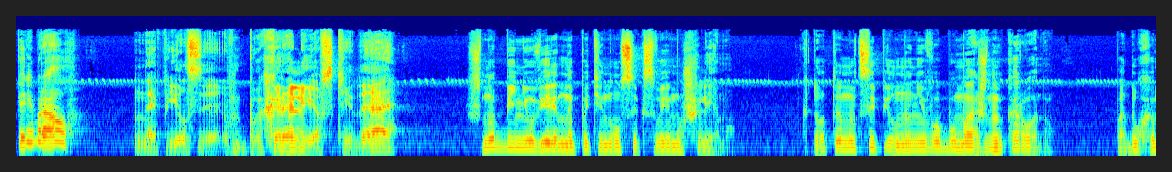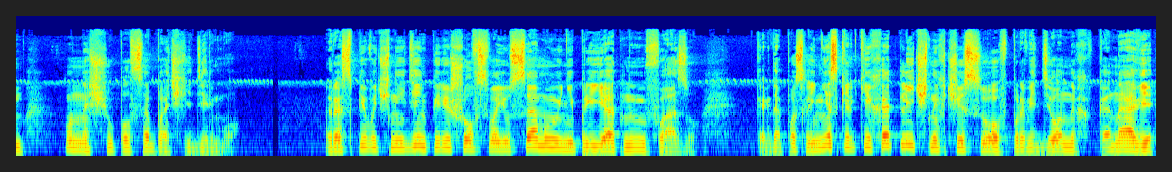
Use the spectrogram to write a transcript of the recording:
перебрал». Напился по-королевски, да? Шнобби неуверенно потянулся к своему шлему. Кто-то нацепил на него бумажную корону. По духам он нащупал собачье дерьмо. Распивочный день перешел в свою самую неприятную фазу, когда после нескольких отличных часов, проведенных в канаве,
